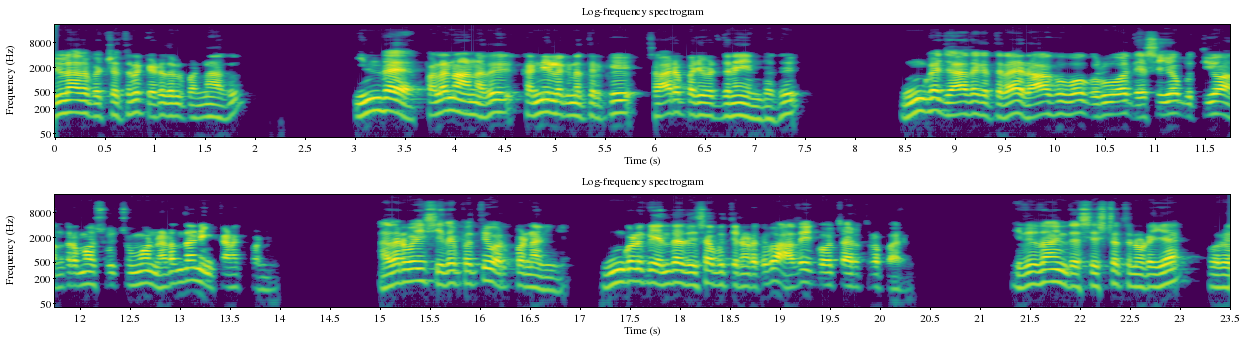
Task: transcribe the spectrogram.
இல்லாத பட்சத்தில் கெடுதல் பண்ணாது. இந்த பலனானது கன்னி லக்னத்திற்கு சார பரிவர்த்தனை என்பது உங்கள் ஜாதகத்தில் ராகுவோ குருவோ திசையோ புத்தியோ அந்தரமோ சூட்சமோ நடந்தால் நீங்கள் கணக்கு பண்ணுங்க. அதர்வைஸ் இதை பற்றி ஒர்க் பண்ணாதீங்க. உங்களுக்கு எந்த திசை புத்தி நடக்குதோ அதை கோச்சாரத்தில் பாருங்கள் இதுதான் இந்த சிஸ்டத்தினுடைய ஒரு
